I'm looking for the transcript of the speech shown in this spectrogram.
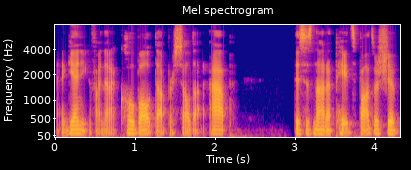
And again, you can find that at cobalt.vercel.app. This is not a paid sponsorship.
